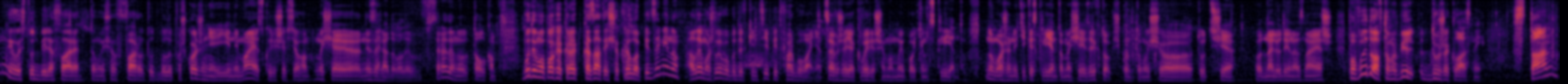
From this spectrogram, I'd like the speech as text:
Ну і ось тут біля фари, тому що фару тут були пошкодження, її немає, скоріше всього. Ми ще не заглядували всередину толком. Будемо поки казати, що крило під заміну, але можливо буде в кінці підфарбування. Це вже як вирішимо ми потім з клієнтом. Ну може не тільки з клієнтом, а ще й з рихтовщиком, тому що тут ще одна людина, знаєш. По виду автомобіль дуже класний. Стан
